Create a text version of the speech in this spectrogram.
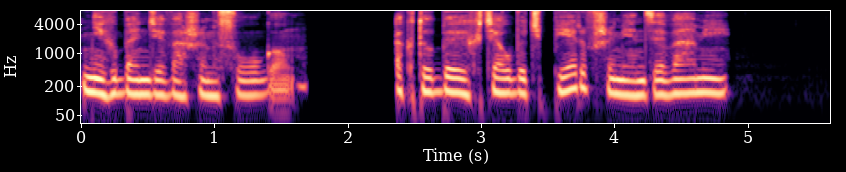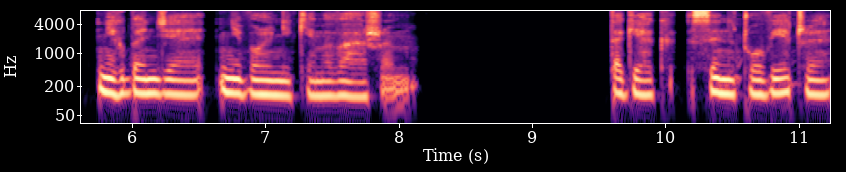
niech będzie waszym sługą. A kto by chciał być pierwszy między wami, niech będzie niewolnikiem waszym. Tak jak syn człowieczy,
